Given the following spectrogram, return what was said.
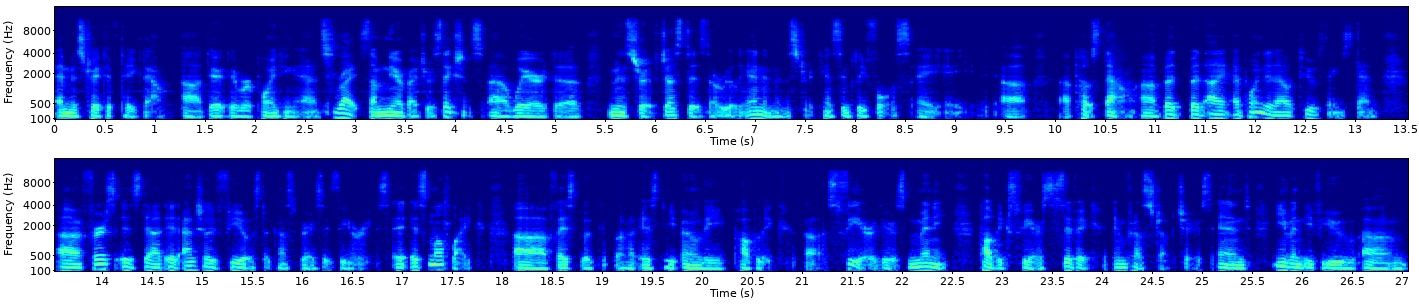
administrative takedown. Uh, they they were pointing at Right. some nearby jurisdictions uh, where the Minister of Justice or really any minister can simply force a, a, uh, post down. Uh, but but I, I pointed out two things then. Uh, first is that it actually fuels the conspiracy theories. It, it's not like uh, Facebook uh, is the only public uh, sphere. There's many public spheres, civic infrastructures, and even if you um,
